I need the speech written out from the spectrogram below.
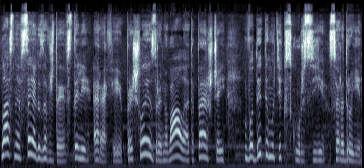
Власне, все як завжди, в стилі Ерефії. Прийшли, зруйнували, а тепер ще й водитимуть екскурсії серед руїн.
